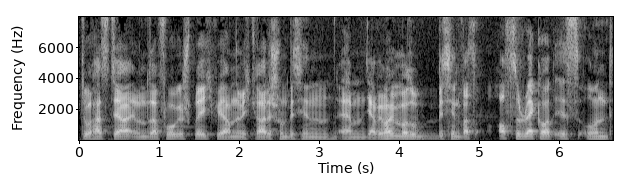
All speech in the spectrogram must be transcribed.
Du hast ja in unser Vorgespräch, wir haben nämlich gerade schon ein bisschen, ähm, ja, wir haben immer so ein bisschen was off the record ist und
